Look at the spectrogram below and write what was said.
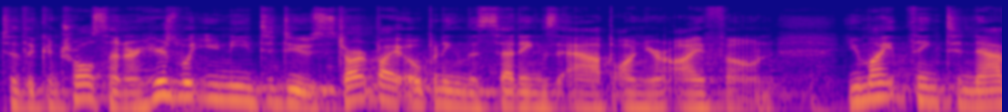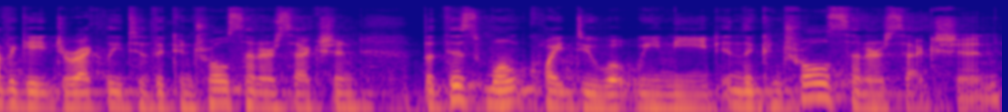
to the control center, here's what you need to do. Start by opening the Settings app on your iPhone. You might think to navigate directly to the control center section, but this won't quite do what we need. In the control center section,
